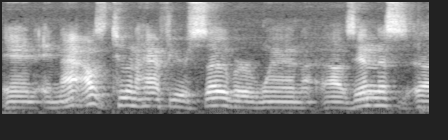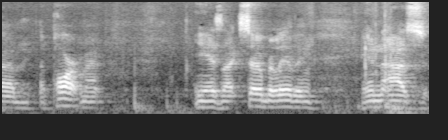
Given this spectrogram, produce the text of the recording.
And, and that, I was two and a half years sober when I was in this um, apartment – he has like sober living. And I was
